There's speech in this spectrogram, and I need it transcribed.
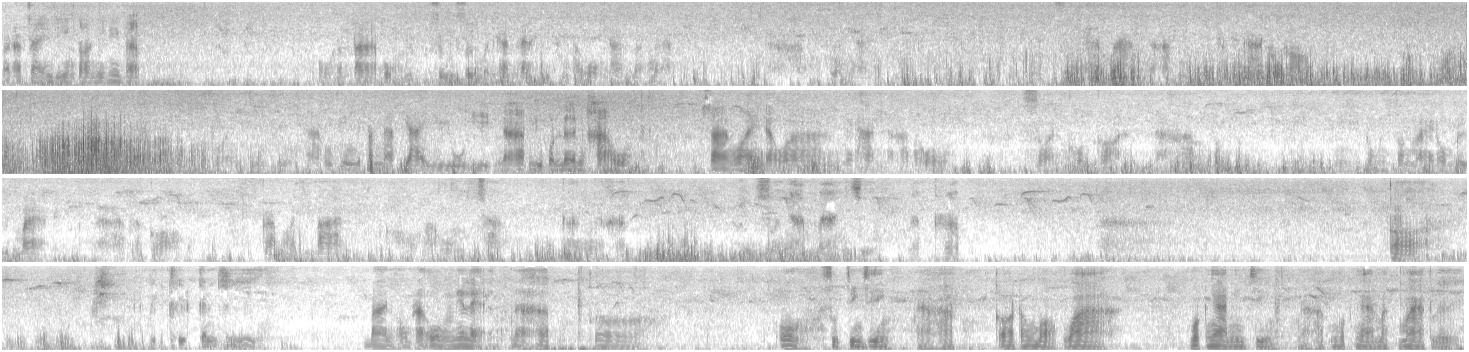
ประทับใจจริงๆ ตอนนี้นี่แบบ ตาผมซึมๆเหมือนกันนะคือพระองค์ท่านมากๆนะครับสวยงามสวยงามมากนะครับบรรยากาศรอบๆสวยจริงๆนะครับจริงๆเป็นตำหนักใหญ่อยู่อีกนะครับ อยู่บนเนินเขาสร้างไว้แต่ว่าไม่ทันนะครับ พระองค์สวรรคตก่อนนะครับนี่ตรงนี้ต้นไม้ร่มรื่นมาก กันที่บ้านของพระองค์นี่แหละนะครับ ก็ โอ้สุดจริง ๆนะครับ ก็ต้องบอกว่างดงามจริง ๆนะครับ งดงามมาก ๆเลย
